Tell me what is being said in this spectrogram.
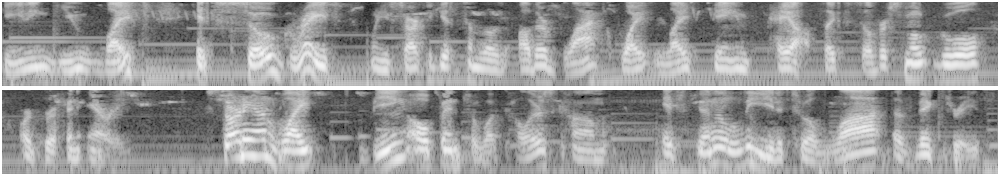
gaining you life, it's so great when you start to get some of those other black white life gain payoffs like Silversmote Ghoul or Griffin Aerie. Starting on white, being open to what colors come, it's going to lead to a lot of victories.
